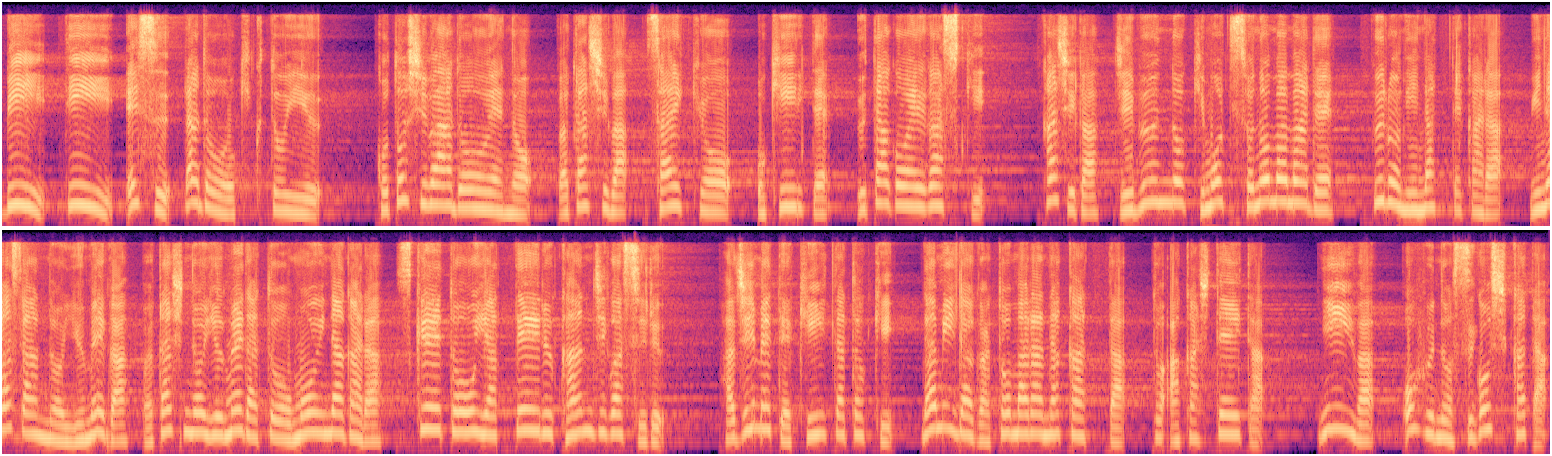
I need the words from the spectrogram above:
BTS などを聴くという。今年は同への私は最強を聞いて歌声が好き。歌詞が自分の気持ちそのままでプロになってから皆さんの夢が私の夢だと思いながらスケートをやっている感じがする。初めて聞いた時、涙が止まらなかったと明かしていた。2位はオフの過ごし方。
